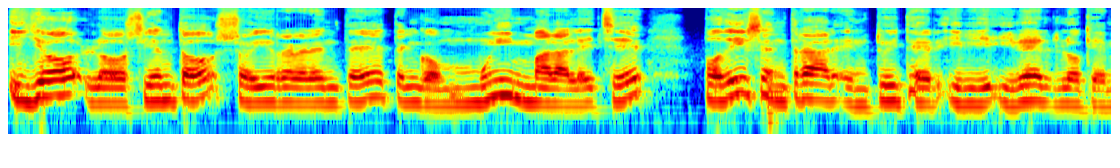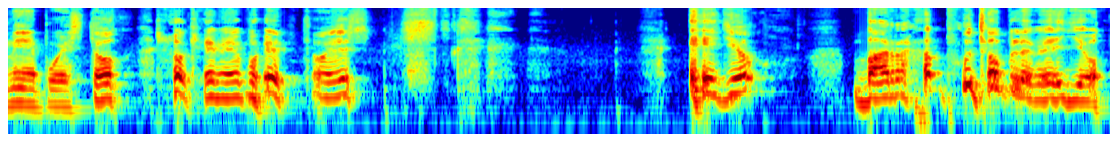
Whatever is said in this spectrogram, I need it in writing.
Y yo lo siento, soy irreverente, tengo muy mala leche. Podéis entrar en Twitter y ver lo que me he puesto. Lo que me he puesto es ello barra puto plebeyo.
